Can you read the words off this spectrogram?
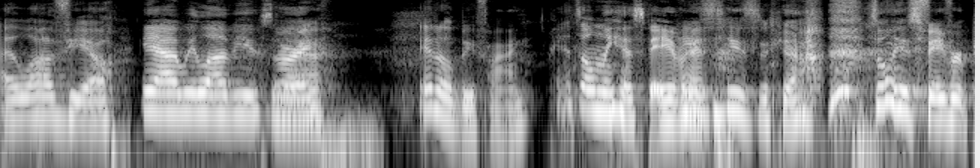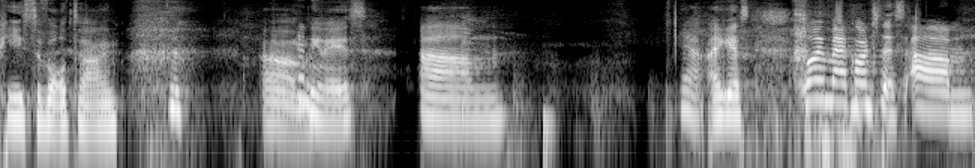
I love you. Yeah, we love you. Sorry. Yeah. It'll be fine. It's only his favorite. He's, he's yeah. It's only his favorite piece of all time. Um, Anyways, um, yeah, I guess going back onto this. Um,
